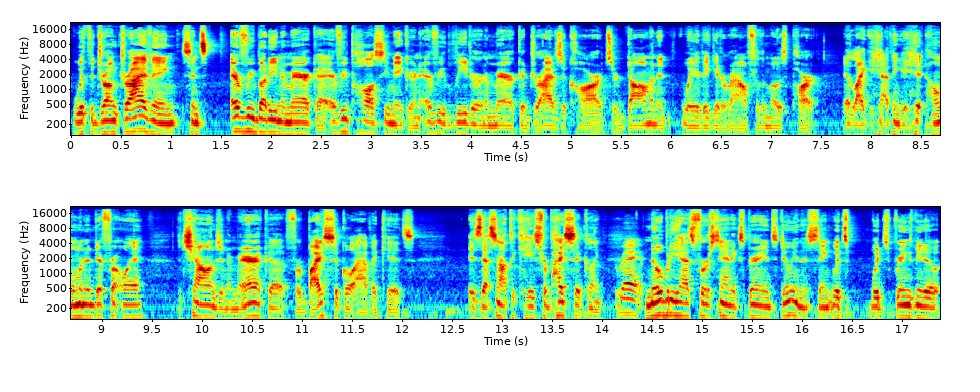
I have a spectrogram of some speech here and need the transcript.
with the drunk driving, since everybody in America, every policymaker and every leader in America drives a car, it's their dominant way they get around for the most part. It like I think it hit home in a different way. The challenge in America for bicycle advocates is that's not the case for bicycling. Right. Nobody has firsthand experience doing this thing, which which brings me to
